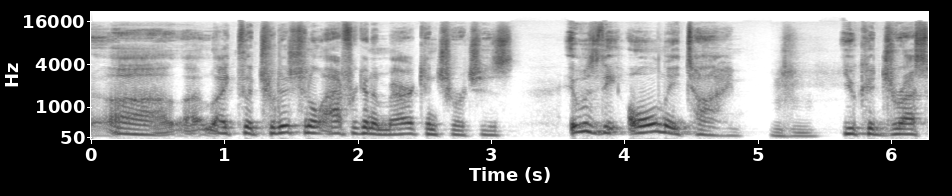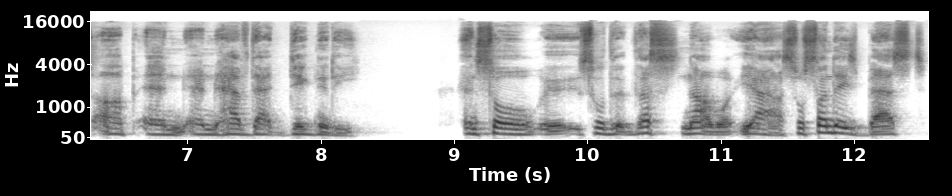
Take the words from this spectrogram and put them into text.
uh, like the traditional African American churches. It was the only time Mhm. you could dress up and and have that dignity. And so uh, so th- that's not what yeah, so Sunday's best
